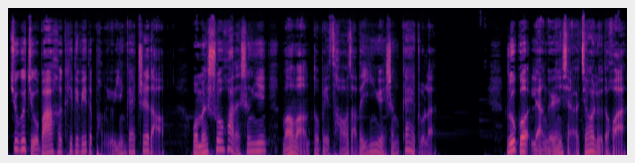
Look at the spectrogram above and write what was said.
去过酒吧和 KTV 的朋友应该知道，我们说话的声音往往都被嘈杂的音乐声盖住了。如果两个人想要交流的话，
